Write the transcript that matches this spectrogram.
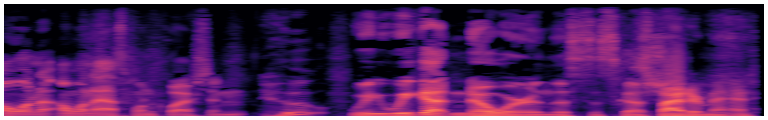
I want to I want to ask one question. Who We we got nowhere in this discussion. Spider Man.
